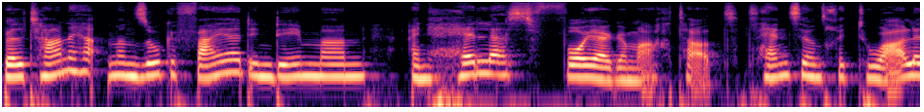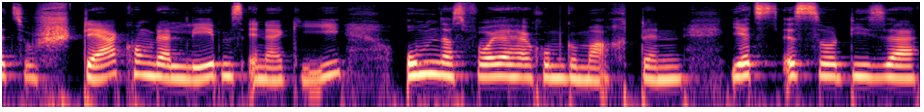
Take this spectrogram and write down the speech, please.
Beltane hat man so gefeiert, indem man ein helles Feuer gemacht hat. Tänze und Rituale zur Stärkung der Lebensenergie um das Feuer herum gemacht. Denn jetzt ist so dieser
